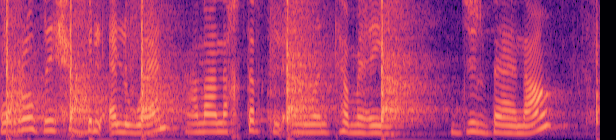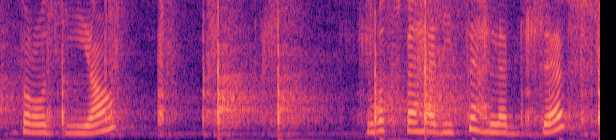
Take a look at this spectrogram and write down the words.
والرز يحب الالوان أنا اخترت الالوان تاعي جلبانه زروديه الوصفه هذه سهلة بزاف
